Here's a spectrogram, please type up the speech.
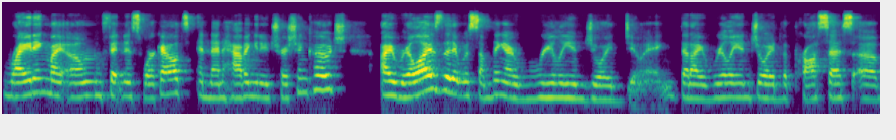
writing my own fitness workouts and then having a nutrition coach, I realized that it was something I really enjoyed doing, that I really enjoyed the process of,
